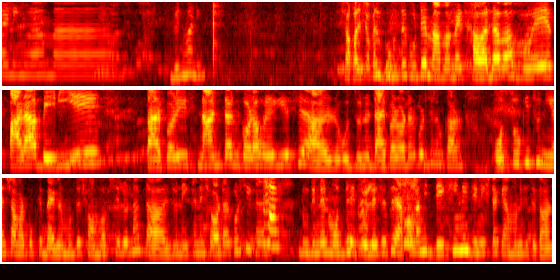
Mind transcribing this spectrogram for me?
মর্নিং মামা গুড মর্নিং সকাল সকাল ঘুম থেকে উঠে মামামের খাওয়া দাওয়া হয়ে পাড়া বেরিয়ে তারপরে স্নান টান করা হয়ে গিয়েছে আর ওর জন্য ডাইপার অর্ডার করেছিলাম কারণ অত কিছু নিয়ে আসা আমার পক্ষে ব্যাগের মধ্যে সম্ভব ছিল না তার জন্য এখানে এসে অর্ডার করেছি। এখানে দুদিনের মধ্যে চলে এসেছে। এখন আমি দেখিনি জিনিসটা কেমন এসেছে কারণ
